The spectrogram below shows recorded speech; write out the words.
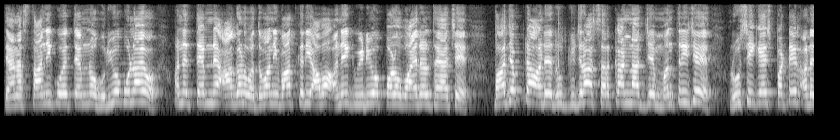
ત્યાંના સ્થાનિકોએ તેમનો હુરિયો બોલાયો અને તેમને આગળ વધવાની વાત કરી. આવા અનેક વીડિયો પણ વાયરલ થયા છે. ભાજપના અને ગુજરાત સરકારના જે મંત્રી છે ઋષિકેશ પટેલ અને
